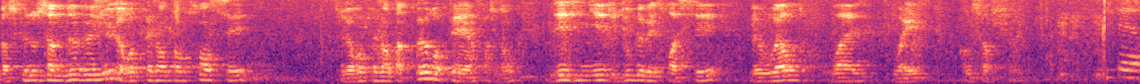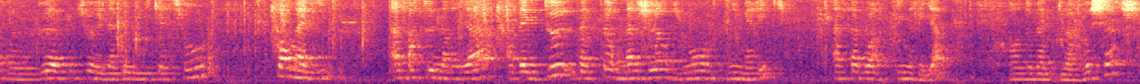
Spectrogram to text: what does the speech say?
lorsque nous sommes devenus le représentant français, le représentant européen, pardon, désigné du W3C, le World Wide Web Consortium. Le ministère de la Culture et de la Communication formalise un partenariat avec deux acteurs majeurs du monde numérique, à savoir INRIA, dans le domaine de la recherche,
